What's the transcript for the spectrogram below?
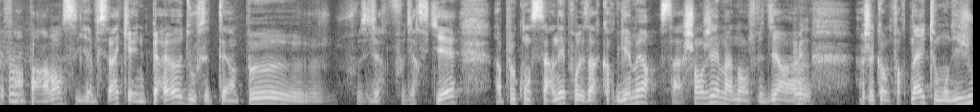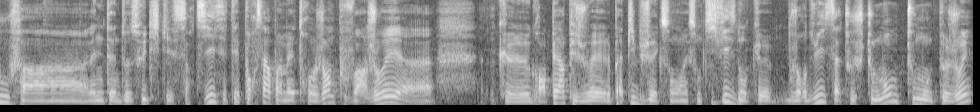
Enfin, apparemment, c'est vrai qu'il y a une période où c'était un peu, faut dire, faut dire ce qui est, un peu concerné pour les hardcore gamers. Ça a changé maintenant, je veux dire un jeu comme Fortnite, tout le monde y joue. Enfin, la Nintendo Switch qui est sortie, c'était pour ça, pour permettre aux gens de pouvoir jouer, euh, que le grand-père puisse jouer, le papy puisse jouer avec son, avec son petit-fils. Donc euh, aujourd'hui, ça touche tout le monde, tout le monde peut jouer.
